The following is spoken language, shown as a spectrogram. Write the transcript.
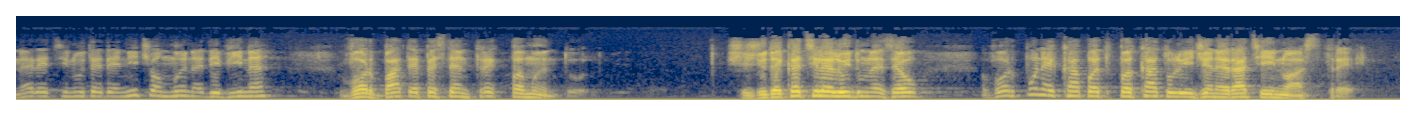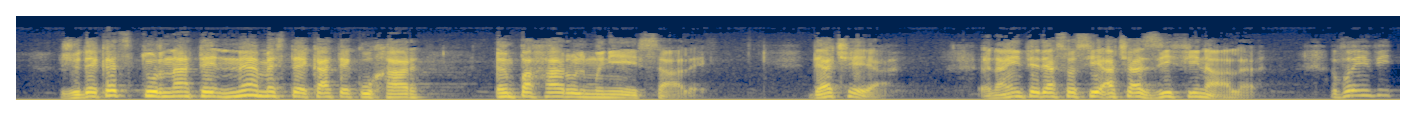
nereținute de nicio mână divină, vor bate peste întreg pământul. Și judecățile lui Dumnezeu vor pune capăt păcatului generației noastre. Judecăți turnate neamestecate cu har în paharul mâniei sale. De aceea, înainte de a sosi acea zi finală, vă invit,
